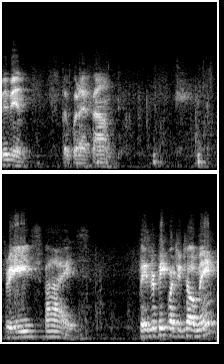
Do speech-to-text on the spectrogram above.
Vivian, look what I found. Three spies. Please repeat what you told me.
